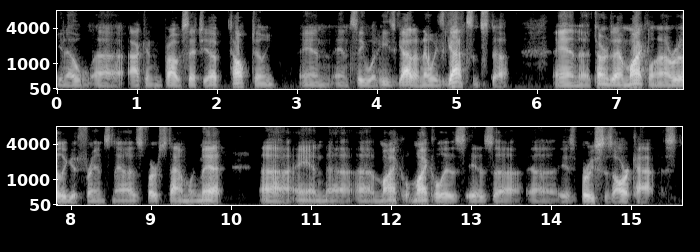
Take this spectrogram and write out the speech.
you know, uh, I can probably set you up, talk to him, and and see what he's got. I know he's got some stuff." And uh, turns out Michael and I are really good friends now. It's the first time we met, uh, and uh, uh, Michael Michael is is uh, uh, is Bruce's archivist.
